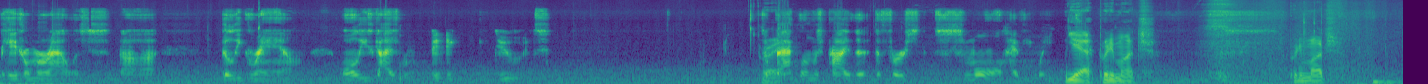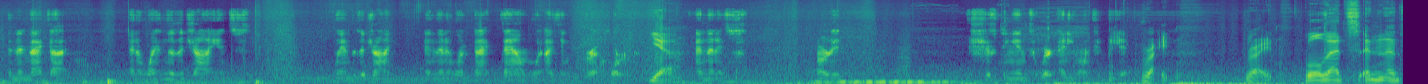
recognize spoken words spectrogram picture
Pedro Morales, uh, Billy Graham, all these guys were big dudes. So Right. Backlund was probably the, the first small heavyweight. Yeah, pretty much. Pretty much. and then that got and it went into the Giants, landed the Giants, and then it went back down. With, I think Bret Hart, Yeah. and then it started shifting into where anyone could be it. Right. Right. Well, that's and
